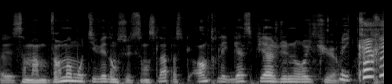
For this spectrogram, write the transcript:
Euh, ça m'a vraiment motivé dans ce sens-là parce que entre les gaspillages de nourriture, Mais carrément.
